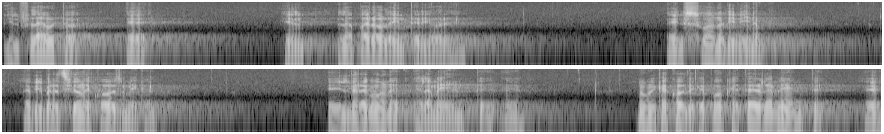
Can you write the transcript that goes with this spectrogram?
Il flauto è il, la parola interiore, è il suono divino, la vibrazione cosmica e il dragone è la mente. Eh? L'unica cosa che può quietare la mente è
